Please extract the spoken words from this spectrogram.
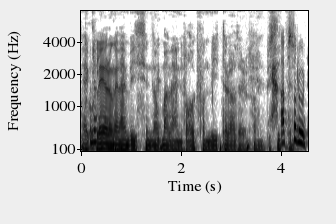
Erklärungen ein bisschen, ob man ein Volk von Mieter oder von Besitzern. Absolut.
